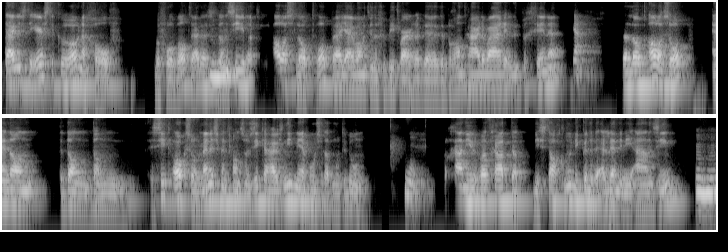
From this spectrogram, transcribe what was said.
Tijdens de eerste coronagolf, bijvoorbeeld, hè, dus, mm -hmm. dan zie je dat alles loopt op. Hè. Jij woont in een gebied waar de, de brandhaarden waren in het begin. Hè. Ja. Dan loopt alles op en dan, dan, dan ziet ook zo'n management van zo'n ziekenhuis niet meer hoe ze dat moeten doen. Nee. Gaan die, wat gaat dat, die staf doen? Die kunnen de ellende niet aanzien. Mhm.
